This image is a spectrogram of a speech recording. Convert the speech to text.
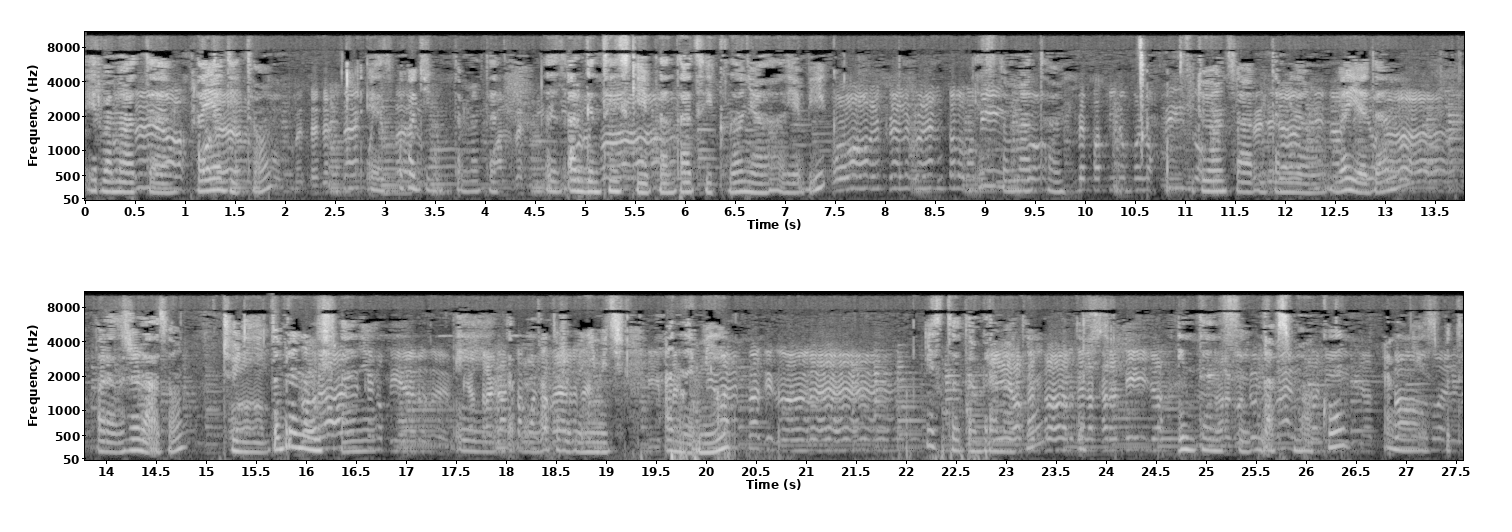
yerba mate Playadito. Jest, pochodzi ta mate z argentyńskiej plantacji Kolonia Liebig. Jest to mata obfitująca witaminą B1 oraz żelazo, czyli dobre na myślenie i dobre na to, żeby nie mieć anemii. Jest to dobra mata, dość intensywna w smaku, nie jest zbyt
